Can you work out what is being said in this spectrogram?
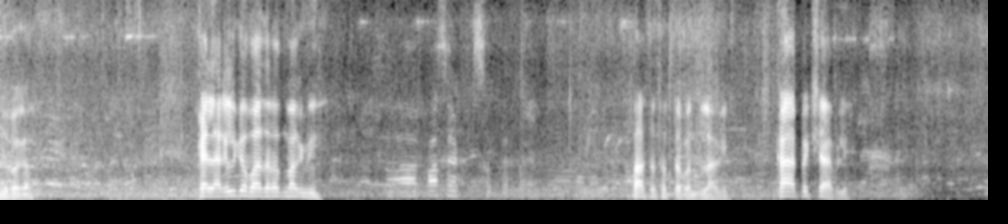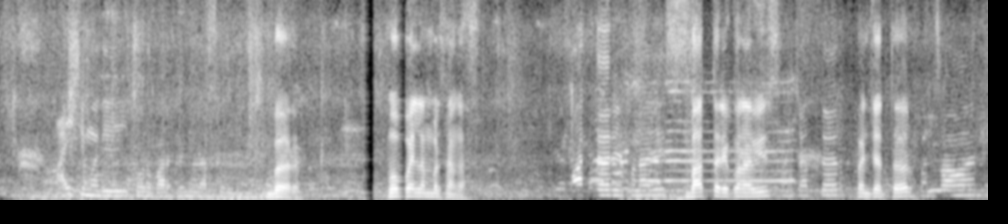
हे बघा. काय लागली का बाजारात मागणी? पासष्ट सत्तर पर्यंत. पाच सत्तर पर्यंत लागली. काय अपेक्षा आहे आपली? ऐंशी मध्ये थोडंफार कमी बरं. मोबाईल नंबर सांगा. बहात्तर एकोणावीस बहात्तर एकोणावीस पंच्याहत्तर पंच्याहत्तर पंचावन्न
